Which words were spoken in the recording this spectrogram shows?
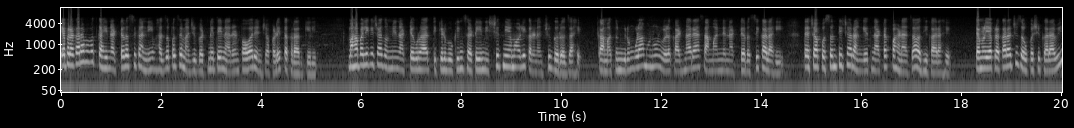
या प्रकाराबाबत काही नाट्यरसिकांनी भाजपचे माजी गटनेते नारायण पवार यांच्याकडे तक्रार केली. महापालिकेच्या दोन्ही नाट्यगृहात तिकीट बुकिंगसाठी निश्चित नियमावली करण्याची गरज आहे. कामातून विरंगुळा म्हणून वेळ काढणाऱ्या सामान्य नाट्य रसिकालाही त्याच्या पसंतीच्या रांगेत नाटक पाहण्याचा अधिकार आहे. त्यामुळे या प्रकाराची चौकशी करावी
